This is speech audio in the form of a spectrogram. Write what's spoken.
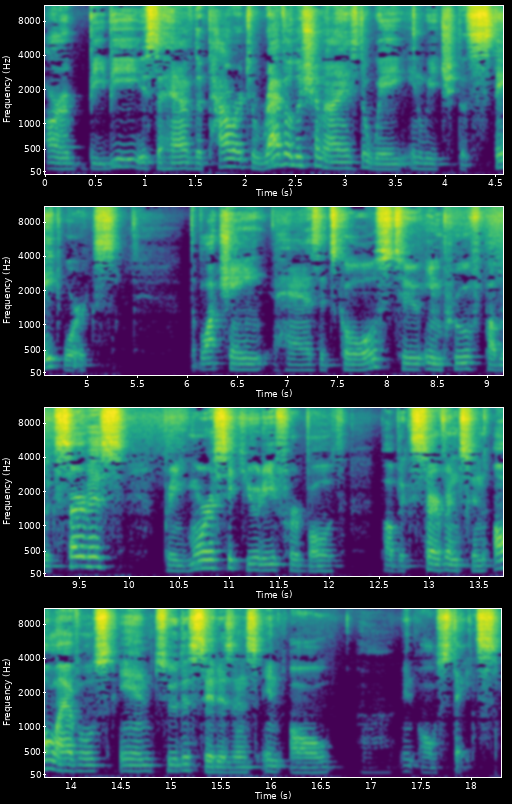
RBB is to have the power to revolutionize the way in which the state works. The blockchain has its goals to improve public service, bring more security for both public servants in all levels and to the citizens in all uh, in all states,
